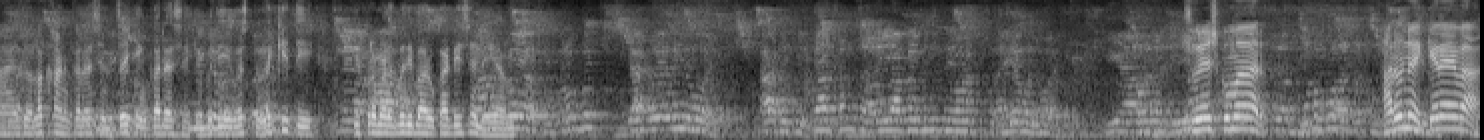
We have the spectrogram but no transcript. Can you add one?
આ જો લખાણ કરે છે ને ચેકિંગ કરે છે કે બધી વસ્તુ લખી હતી, એ પ્રમાણે બધી બારું કાઢી છે ને એમ જ. સુરેશ કુમાર સારું ને, ક્યારે આવ્યા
